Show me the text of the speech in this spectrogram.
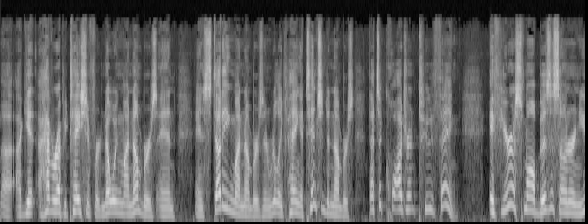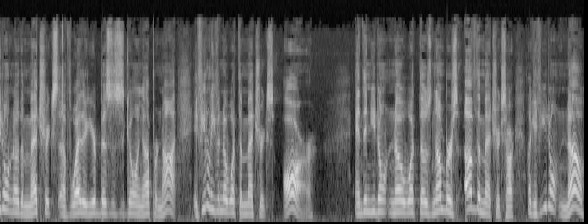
uh, I get, I have a reputation for knowing my numbers and and studying my numbers and really paying attention to numbers. That's a quadrant two thing. If you're a small business owner and you don't know the metrics of whether your business is going up or not, if you don't even know what the metrics are, and then you don't know what those numbers of the metrics are, like if you don't know,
